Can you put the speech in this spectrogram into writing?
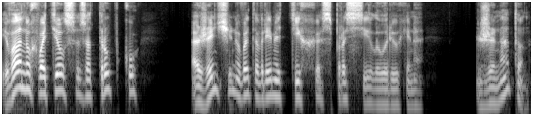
Иван ухватился за трубку, а женщина в это время тихо спросила у Рюхина. «Женат он?»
